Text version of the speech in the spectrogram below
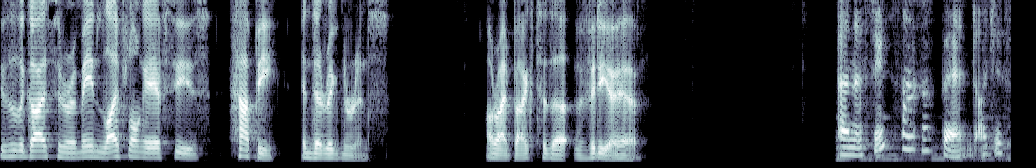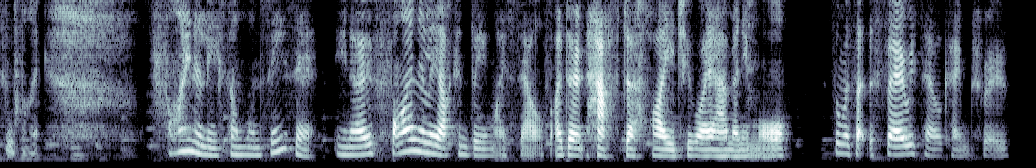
These are the guys who remain lifelong AFCs, happy in their ignorance. All right, back to the video here. And as soon as that happened, I just was like, finally, someone sees it. You know, finally, I can be myself. I don't have to hide who I am anymore. It's almost like the fairy tale came true.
